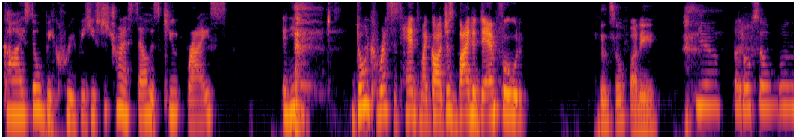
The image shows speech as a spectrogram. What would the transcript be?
Guys, don't be creepy. He's just trying to sell his cute rice. And just don't caress his hands. My God, just buy the damn food. that's so funny Yeah, but also, uh,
